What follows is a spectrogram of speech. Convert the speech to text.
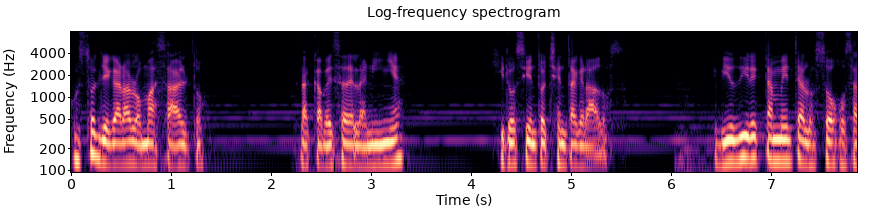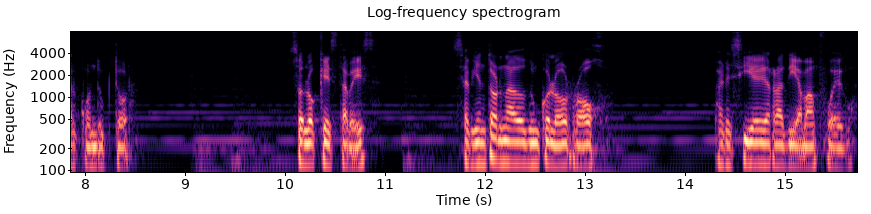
Justo al llegar a lo más alto, la cabeza de la niña giró 180 grados y vio directamente a los ojos al conductor. Solo que esta vez se habían tornado de un color rojo. Parecía irradiaban fuego.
